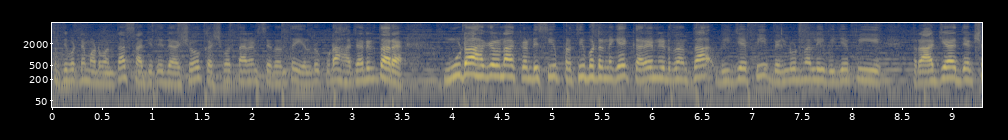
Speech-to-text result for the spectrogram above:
ಪ್ರತಿಭಟನೆ ಮಾಡುವಂಥ ಸಾಧ್ಯತೆ ಇದೆ. ಅಶೋಕ್, ಅಶ್ವಥ್ ನಾರಾಯಣ್ ಸೇರಿದಂತೆ ಎಲ್ಲರೂ ಕೂಡ ಹಾಜರಿರ್ತಾರೆ. ಮೂಡಾ ಹಗರಣ ಖಂಡಿಸಿ ಪ್ರತಿಭಟನೆಗೆ ಕರೆ ನೀಡಿದಂಥ ಬಿಜೆಪಿ, ಬೆಂಗಳೂರಿನಲ್ಲಿ ಬಿಜೆಪಿ ರಾಜ್ಯಾಧ್ಯಕ್ಷ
